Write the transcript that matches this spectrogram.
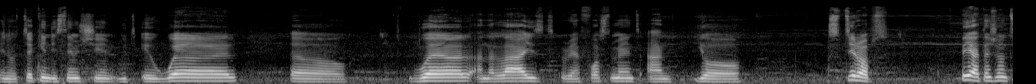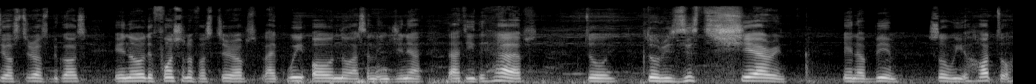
You know, taking the same chain with a well, uh, well analyzed reinforcement and your stirrups. Pay attention to your stirrups because you know the function of your stirrups, like we all know as an engineer, that it helps to to resist shearing in a beam. So we ought to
